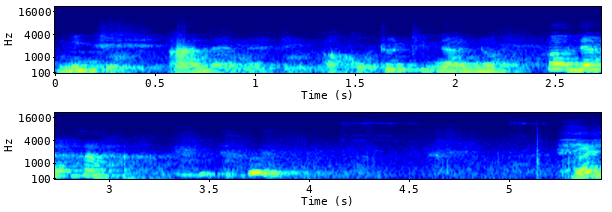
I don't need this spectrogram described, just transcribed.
にくあなねあことちなのあなははは。Right?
